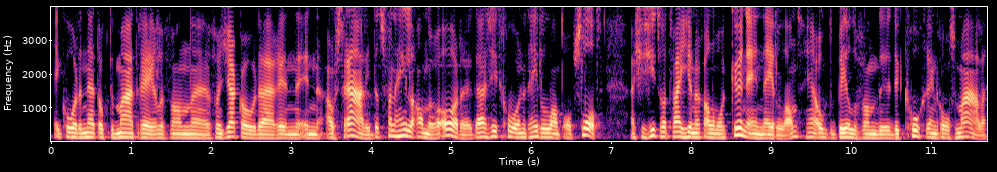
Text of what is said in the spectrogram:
ik hoorde net ook de maatregelen van, uh, van Jacco daar in, in Australië. Dat is van een hele andere orde. Daar zit gewoon het hele land op slot. Als je ziet wat wij hier nog allemaal kunnen in Nederland. Ja, ook de beelden van de, de kroeg in Rosmalen.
